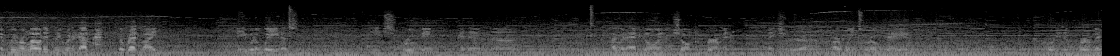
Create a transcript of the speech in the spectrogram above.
If we were loaded, we would have got the red light. He would have weighed us, each grouping, and then uh, I would have had to go in and show him the permit, make sure uh, our weights were okay, and according to the permit,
